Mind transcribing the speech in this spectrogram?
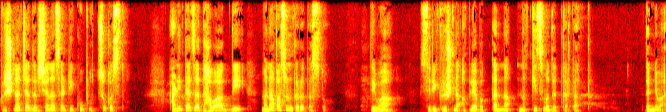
कृष्णाच्या दर्शनासाठी खूप उत्सुक असतो आणि त्याचा धावा अगदी मनापासून करत असतो. तेव्हा श्रीकृष्ण आपल्या भक्तांना नक्कीच मदत करतात. धन्यवाद.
